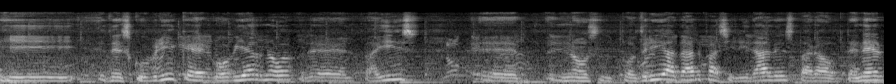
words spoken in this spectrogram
y descubrí que el gobierno del país eh, nos podría dar facilidades para obtener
